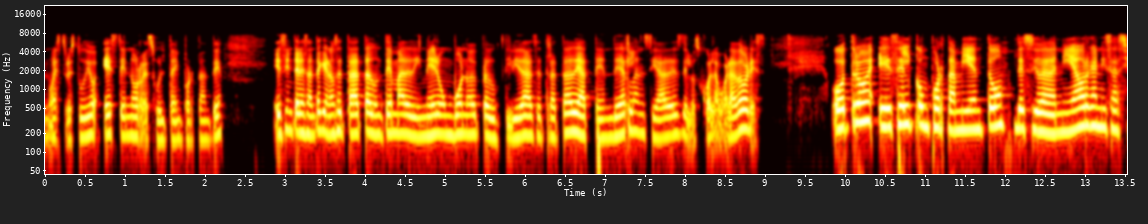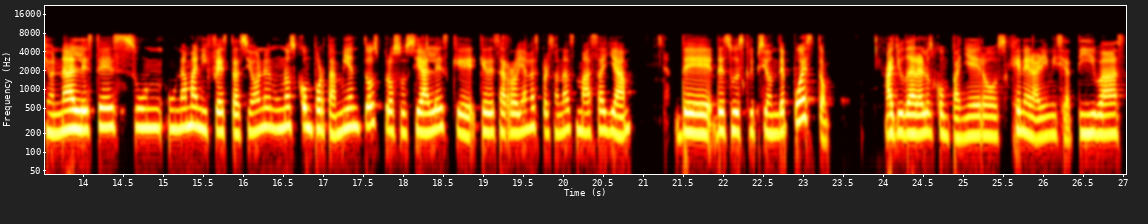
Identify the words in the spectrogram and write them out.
nuestro estudio este no resulta importante es interesante que no se trata de un tema de dinero, un bono de productividad, se trata de atender las necesidades de los colaboradores. Otro es el comportamiento de ciudadanía organizacional. Este es una manifestación en unos comportamientos prosociales que, desarrollan las personas más allá de su descripción de puesto ayudar a los compañeros, generar iniciativas,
